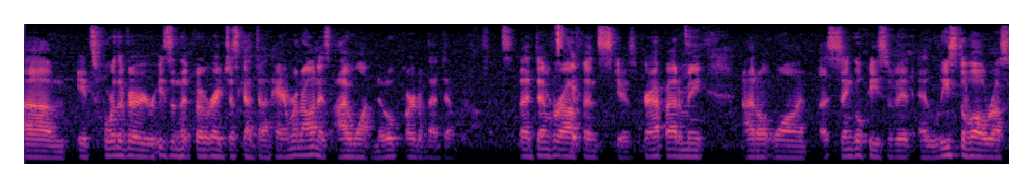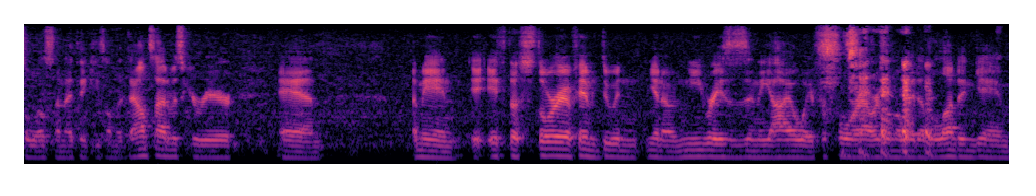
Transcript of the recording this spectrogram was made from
um, it's for the very reason that Bo Ray just got done hammering on is I want no part of that Denver offense. That Denver offense scares the crap out of me. I don't want a single piece of it. At least of all, Russell Wilson. I think he's on the downside of his career, and I mean, if the story of him doing you know knee raises in the aisleway for four hours on the way to the London game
